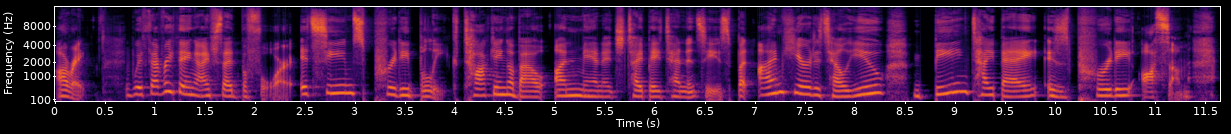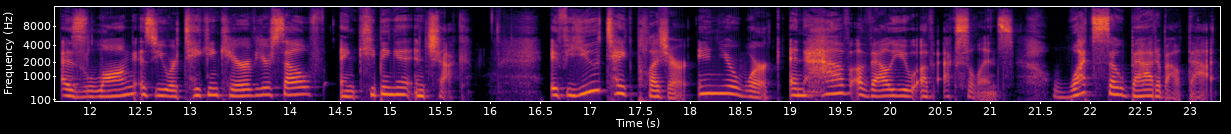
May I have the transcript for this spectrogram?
All right. With everything I've said before, it seems pretty bleak talking about unmanaged type A tendencies, but I'm here to tell you being type A is pretty awesome as long as you are taking care of yourself and keeping it in check. If you take pleasure in your work and have a value of excellence, what's so bad about that?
